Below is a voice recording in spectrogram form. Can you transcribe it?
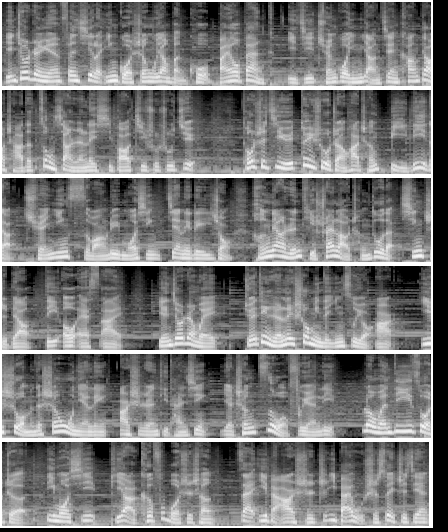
研究人员分析了英国生物样本库 Biobank 以及全国营养健康调查的纵向人类细胞技术数据。同时，基于对数转化成比例的全因死亡率模型，建立了一种衡量人体衰老程度的新指标 DOSI。研究认为，决定人类寿命的因素有二：一是我们的生物年龄，二是人体弹性，也称自我复原力。论文第一作者蒂莫西·皮尔科夫博士称，在一百二十至一百五十岁之间，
